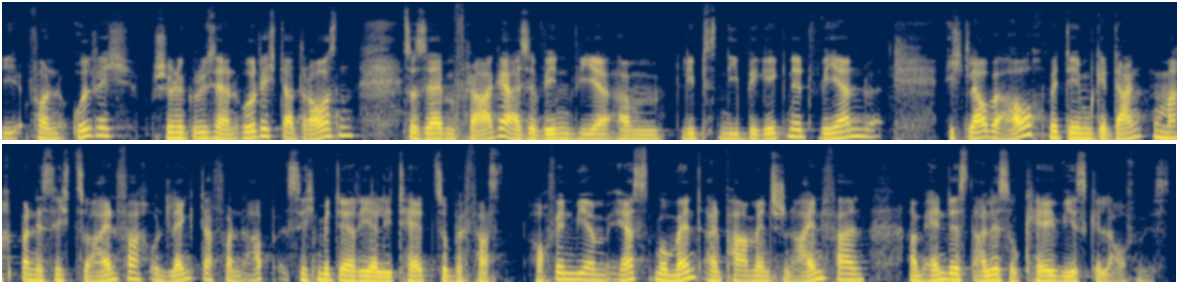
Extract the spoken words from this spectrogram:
Die von Ulrich, schöne Grüße an Ulrich da draußen, zur selben Frage, also wen wir am liebsten nie begegnet wären. Ich glaube auch, mit dem Gedanken macht man es sich zu einfach und lenkt davon ab, sich mit der Realität zu befassen. Auch wenn mir im ersten Moment ein paar Menschen einfallen, am Ende ist alles okay, wie es gelaufen ist.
